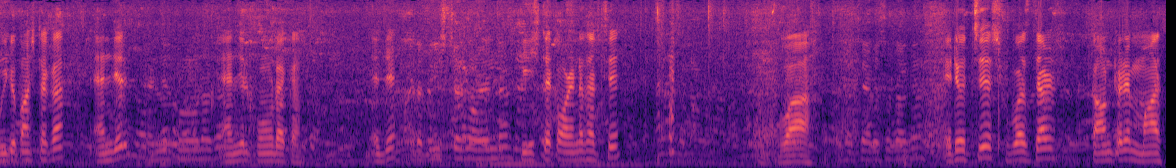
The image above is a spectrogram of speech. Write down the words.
উইডো পাঁচ টাকা। অ্যাঞ্জেল? অ্যাঞ্জেল পনেরো টাকা। এই যে? তিরিশ টাকা অরেন্ডা থাকছে। বাহ। এটা হচ্ছে সুভাষদার কাউন্টারে মাছ।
